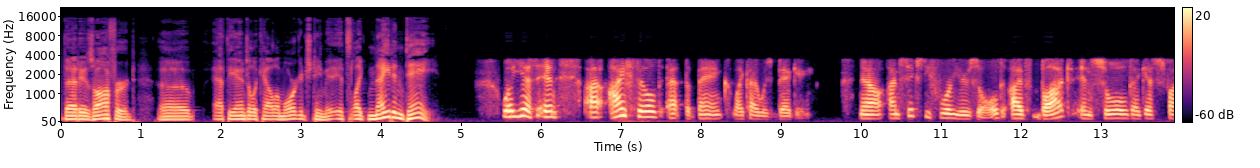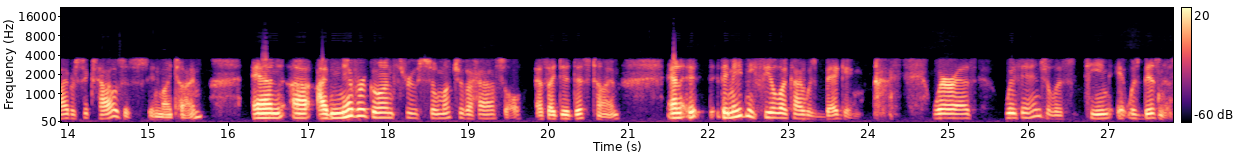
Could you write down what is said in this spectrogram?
that is offered uh, at the Angela Calla mortgage team. It's like night and day. Well, yes, and I felt at the bank like I was begging. Now, I'm 64 years old. I've bought and sold, I guess, five or six houses in my time. And uh, I've never gone through so much of a hassle as I did this time. And it, they made me feel like I was begging. Whereas with Angela's team, it was business.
